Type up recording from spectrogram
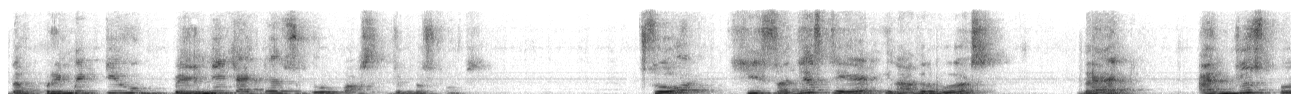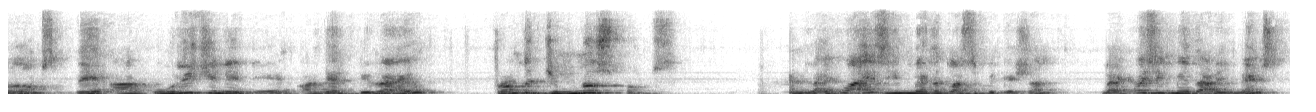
the primitive Bennettites group of gymnosperms. So he suggested, in other words, that angiosperms, they are originated or they are derived from the gymnosperms. And likewise, he made the classification. Likewise, he made the arrangements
